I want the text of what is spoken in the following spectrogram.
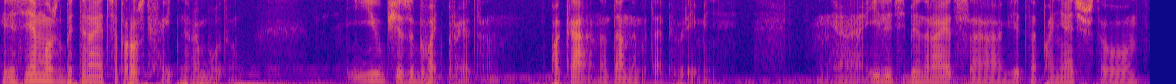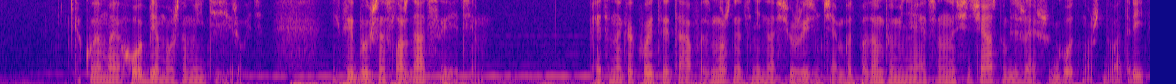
Или тебе, может быть, нравится просто ходить на работу и вообще забывать про это, пока на данном этапе времени. А, или тебе нравится где-то понять, что какое мое хобби можно монетизировать, и ты будешь наслаждаться этим. Это на какой-то этап, возможно, это не на всю жизнь у тебя будет, потом поменяется, но сейчас, на ближайший год, может, два-три,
